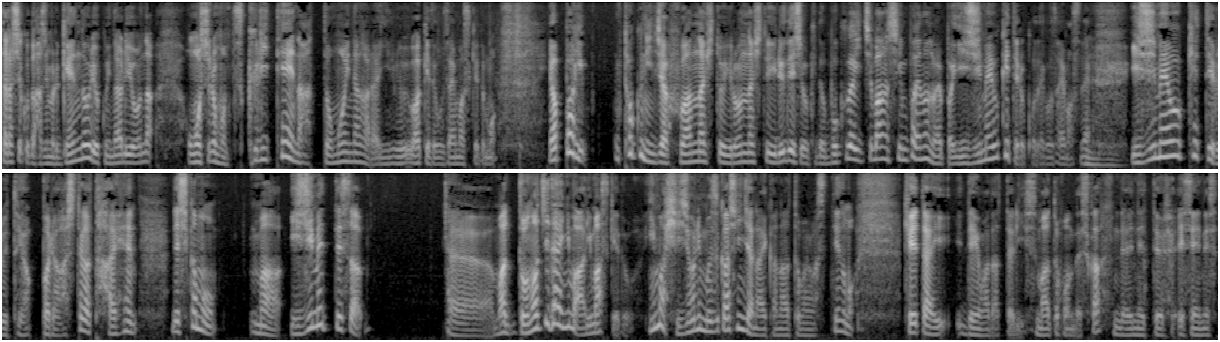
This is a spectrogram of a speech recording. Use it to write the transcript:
新しいこと始める原動力になるような面白いもの作りてえなと思いながらいるわけでございますけども。やっぱり、特にじゃあ不安な人、いろんな人いるでしょうけど、僕が一番心配なのはやっぱりいじめを受けてる子でございますね。うん、いじめを受けてるとやっぱり明日が大変。で、しかも、まあ、いじめってさ、えー、まあ、どの時代にもありますけど、今非常に難しいんじゃないかなと思います。っていうのも、携帯電話だったり、スマートフォンですか？で、ネット、SNS、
